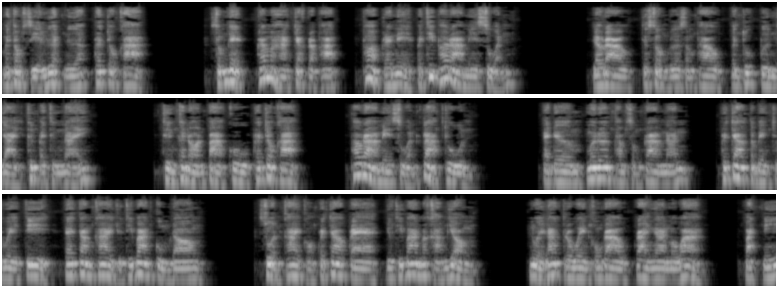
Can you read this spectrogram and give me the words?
ไม่ต้องเสียเลือดเนื้อพระเจ้าค่ะ สมเด็จพระมหาจักรพรรดิทอดพระเนตรไปที่พระราเมศวร แล้วเราจะส่งเรือสำเภาบรรทุกปืนใหญ่ขึ้นไปถึงไหน ถึงขนอนป่าคูพระเจ้าค่ะ พระราเมศวรกราบทูล แต่เดิมเมื่อเริ่มทำสงครามนั้น พระเจ้าตะเบงชเวตี้ได้ตั้งค่ายอยู่ที่บ้านกลุ่มดอง ส่วนค่ายของพระเจ้าแปรอยู่ที่บ้านมะขามยอง หน่วยลาดตระเวนของเรารายงานมาว่า บัดนี้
